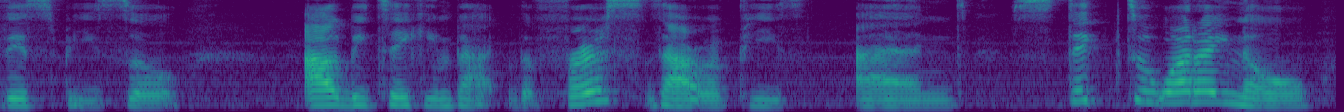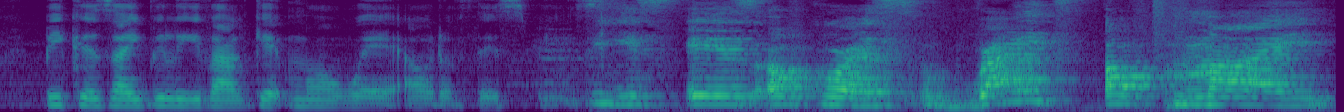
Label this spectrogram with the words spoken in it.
this piece. So I'll be taking back the first Zara piece and stick to what I know because I believe I'll get more wear out of this piece. This is of course right up my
